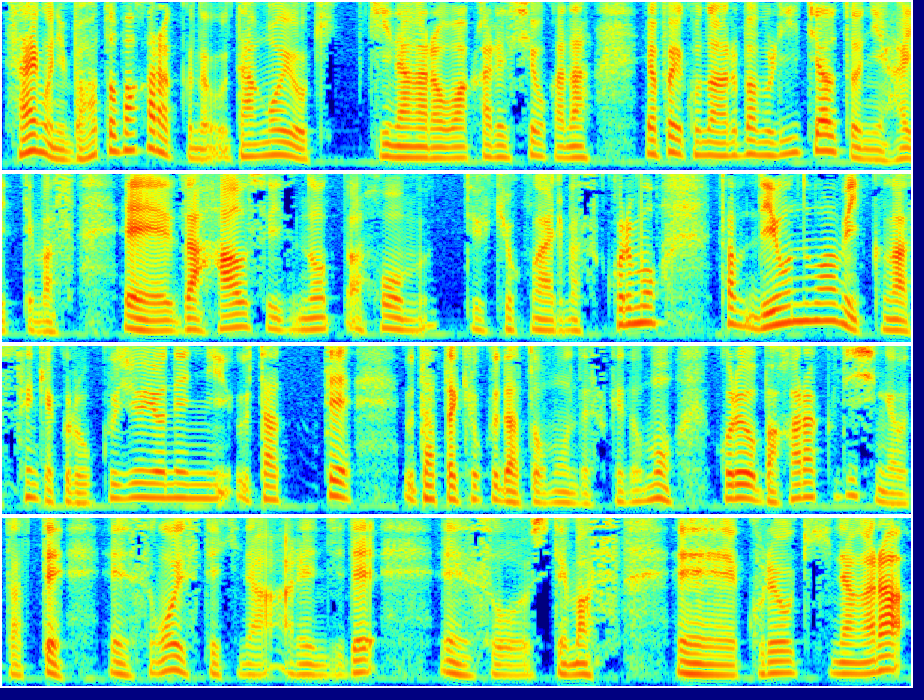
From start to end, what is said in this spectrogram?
最後にバート・バカラックの歌声を聞きながらお別れしようかな。やっぱりこのアルバムリーチアウトに入ってます。えー、The House is Not a Home っていう曲があります。これも多分ディオン・ヌマーミックが1964年に歌っって歌った曲だと思うんですけども、これをバカラック自身が歌って、えー、すごい素敵なアレンジで演奏してます。えー、これを聴きながら、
